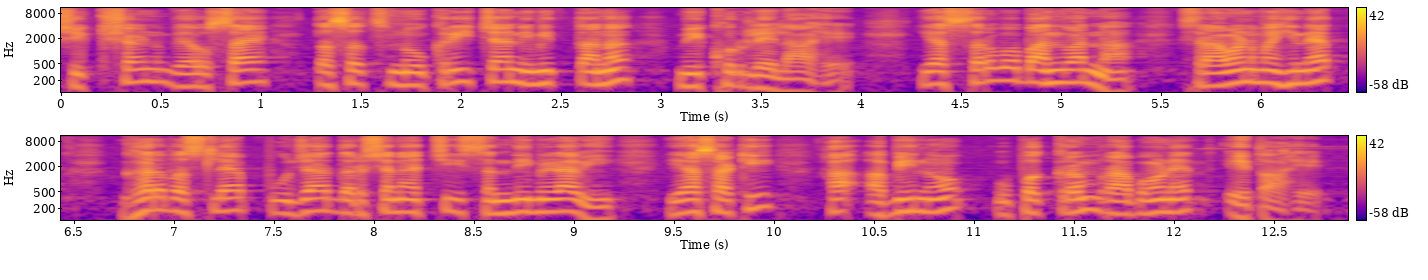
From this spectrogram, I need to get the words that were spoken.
शिक्षण व्यवसाय तसंच नोकरीच्या निमित्तानं विखुरलेला आहे. या सर्व बांधवांना श्रावण महिन्यात घर बसल्या पूजा दर्शनाची संधी मिळावी यासाठी हा अभिनव उपक्रम राबवण्यात येत आहे.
